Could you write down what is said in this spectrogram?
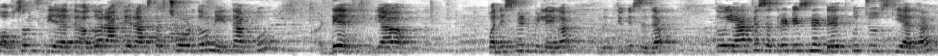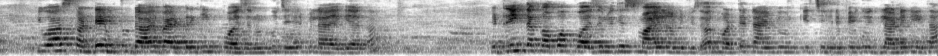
ऑप्शन दिया जाता है। अगर आप ये रास्ता छोड़ दो, नहीं तो आपको डेथ या पनिशमेंट मिलेगा, मृत्यु की सज़ा। तो यहाँ पे सक्रेटिस ने डेथ को चूज़ किया था। क्यू आज condemned to die by drinking poison उनको जहर पिलाया गया था। Drink the cup of poison with a smile on face और मरते टाइम भी उनके चेहरे पे कोई ग्लाने नहीं था,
